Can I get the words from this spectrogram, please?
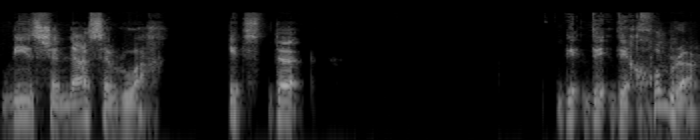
means ruach. It's the the the, the chumrah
